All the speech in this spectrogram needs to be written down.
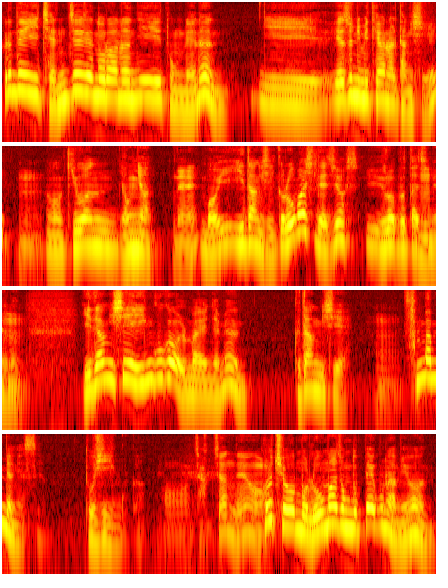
그런데 이 젠제제노라는 이 동네는 이 예수님이 태어날 당시 음. 어, 기원 0년 네. 뭐이 당시 그 로마 시대죠 유럽으로 따지면은 음, 이 당시에 인구가 얼마였냐면 그 당시에 음. 3만 명이었어요 도시 인구가. 어, 작지 않네요. 그렇죠. 뭐 로마 정도 빼고 나면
